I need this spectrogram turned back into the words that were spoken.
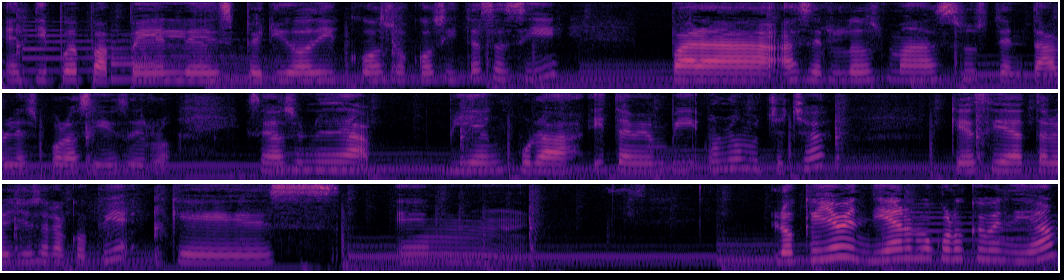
en tipo de papeles, periódicos o cositas así para hacerlos más sustentables, por así decirlo. Se hace una idea bien curada. Y también vi una muchacha que hacía, tal vez yo se la copié, que es em, lo que ella vendía, no me acuerdo qué vendía.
